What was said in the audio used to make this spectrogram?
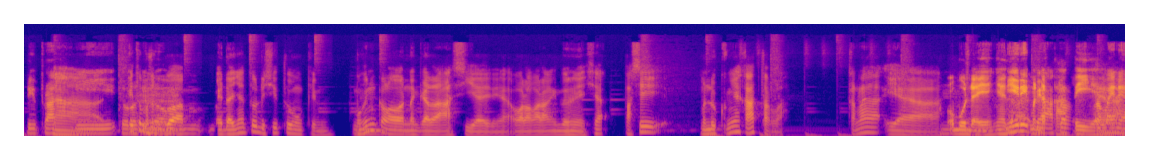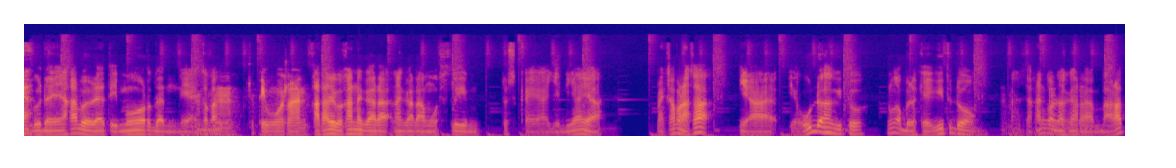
di, pra- Nah, itu maksud dong. gua bedanya tuh di situ mungkin. Mungkin Hmm. kalau negara Asia ini ya, orang-orang Indonesia pasti mendukungnya Qatar lah. Karena ya Oh budayanya Mirip ya mendekati ya. permainnya. budayanya kan budaya timur dan ya itu kan Hmm, ketimuran. Qatar juga kan negara negara muslim. Terus kayak jadinya ya mereka merasa ya ya udah gitu. Lu nggak boleh kayak gitu dong. Nah, sedangkan kalau negara barat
